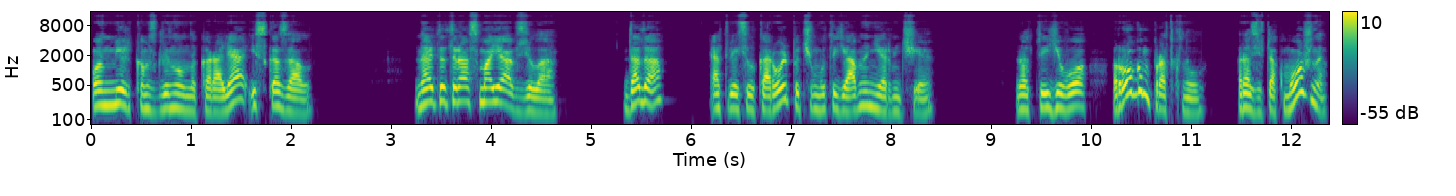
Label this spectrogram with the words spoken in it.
Он мельком взглянул на короля и сказал, «На этот раз моя взяла». «Да-да», — ответил король, почему-то явно нервничая. «Но ты его рогом проткнул? Разве так можно?»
